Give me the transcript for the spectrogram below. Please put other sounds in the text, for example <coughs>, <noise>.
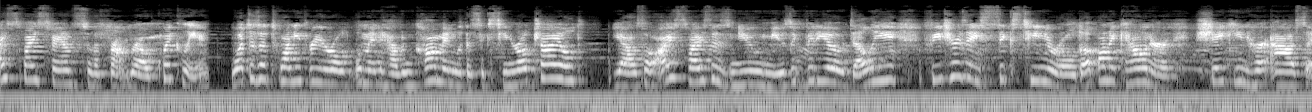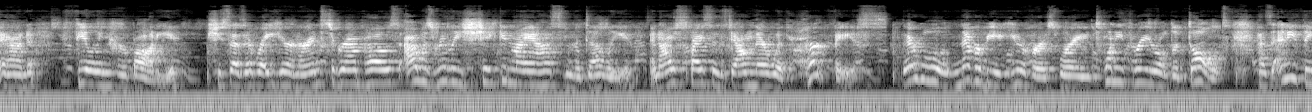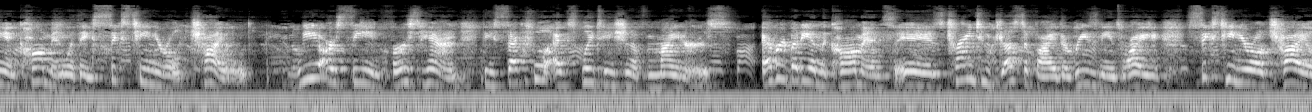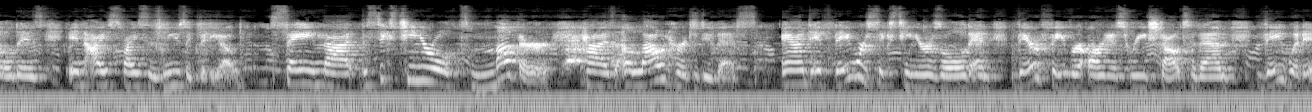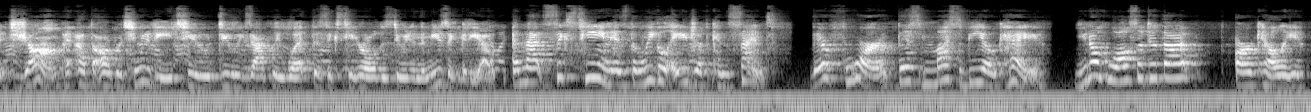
Ice Spice fans to the front row, quickly. What does a 23 year old woman have in common with a 16 year old child? Yeah, so Ice Spice's new music video, Deli, features a 16 year old up on a counter, shaking her ass and feeling her body. She says it right here in her Instagram post. I was really shaking my ass in the deli. And Ice Spice is down there with hurt face. There will never be a universe where a 23 year old adult has anything in common with a 16 year old child we are seeing firsthand the sexual exploitation of minors. Everybody in the comments is trying to justify the reasonings why a 16 year old child is in Ice Spice's music video, saying that the 16 year old's mother has allowed her to do this. And if they were 16 years old and their favorite artist reached out to them, they would jump at the opportunity to do exactly what the 16 year old is doing in the music video. And that 16 is the legal age of consent. Therefore, this must be okay. You know who also did that? R. Kelly.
